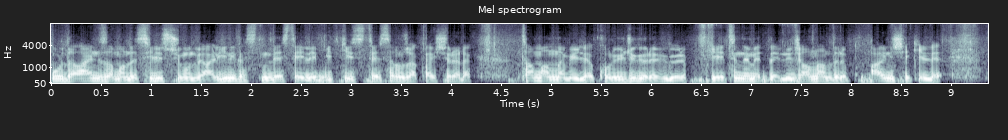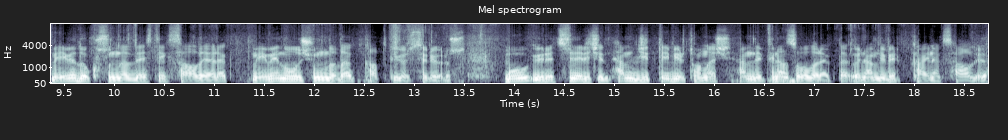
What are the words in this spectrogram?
burada aynı zamanda silisyumun ve alginik asitin desteğiyle bitkiyi stresten uzaklaştırarak tam anlamıyla koruyucu görevi görüp yönetim demetlerini canlandırıp aynı şekilde meyve dokusunda destek sağlayarak meyvenin oluşumunda da katkı gösteriyoruz. Bu üreticiler için hem ciddi bir tonaj hem de finansal olarak da önemli bir kaynak sağlıyor.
